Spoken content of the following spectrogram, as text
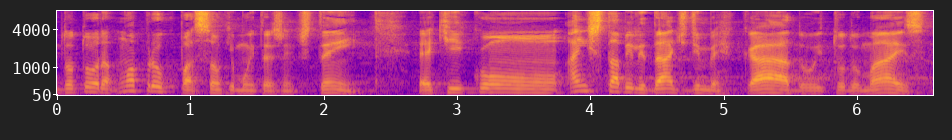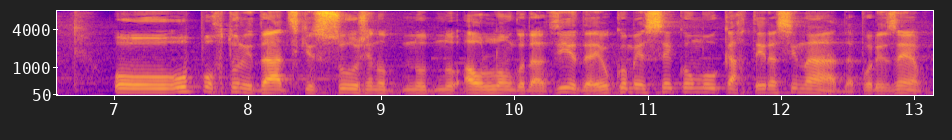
Doutora, uma preocupação que muita gente tem é que com a instabilidade de mercado e tudo mais, ou oportunidades que surgem no, no, no, ao longo da vida, eu comecei como carteira assinada, por exemplo.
